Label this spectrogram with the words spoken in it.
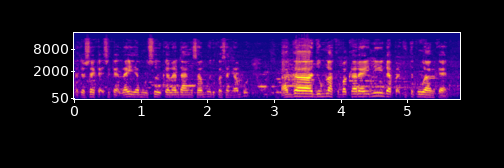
atau syarikat-syarikat lain yang mengusulkan ladang sama di kawasan gambut agar jumlah kebakaran ini dapat kita kurangkan.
